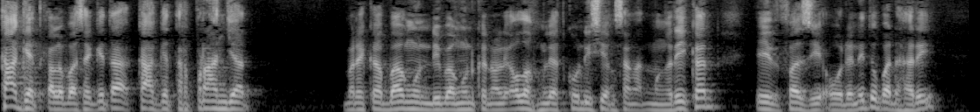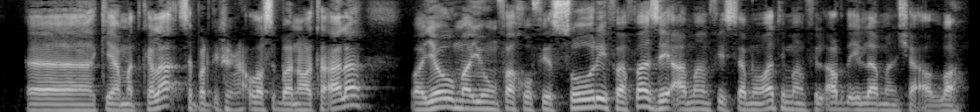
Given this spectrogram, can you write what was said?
kaget kalau bahasa kita kaget terperanjat mereka bangun dibangunkan oleh Allah melihat kondisi yang sangat mengerikan idfazi'u dan itu pada hari uh, kiamat kelak seperti firman Allah Subhanahu wa taala wa yauma yunfakhu fis suri fafazi'a man fis samawati man fil ardi illa man Allah.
